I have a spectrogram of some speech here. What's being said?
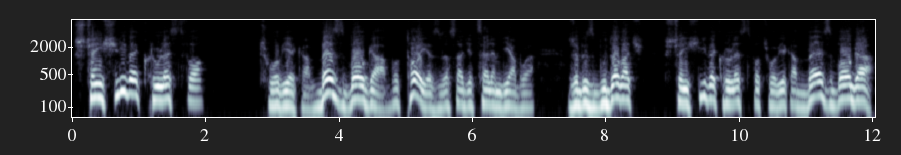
szczęśliwe królestwo człowieka, bez Boga, bo to jest w zasadzie celem diabła, żeby zbudować szczęśliwe królestwo człowieka bez Boga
